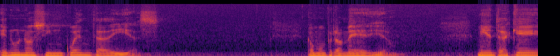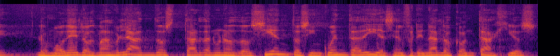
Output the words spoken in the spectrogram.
en unos 50 días, como promedio, mientras que los modelos más blandos tardan unos 250 días en frenar los contagios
